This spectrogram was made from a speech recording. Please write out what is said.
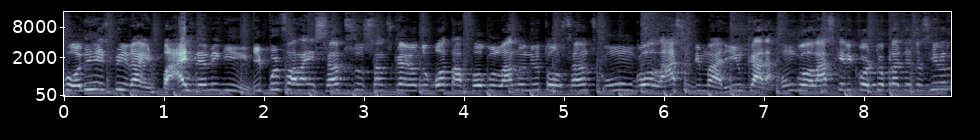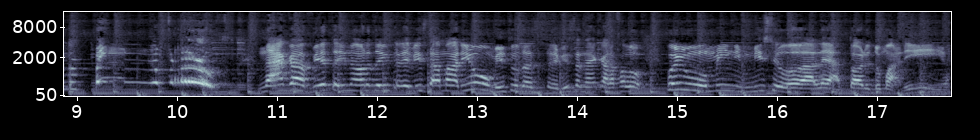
Pode respirar em paz, né, amiguinho? E por falar em Santos, o Santos ganhou do Botafogo lá no Newton Santos com um golaço de Marinho, cara. Um golaço que ele cortou pra dentro assim na gaveta e na hora da entrevista, a Marinho, o mito das entrevistas, né, cara, falou, foi um mini míssil aleatório do Marinho.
